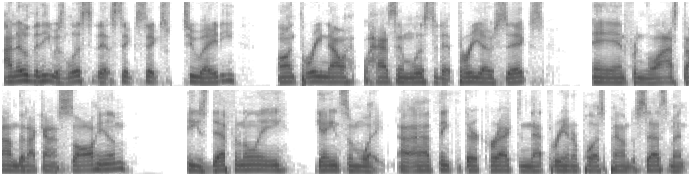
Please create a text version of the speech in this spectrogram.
I know that he was listed at six six two eighty on three. Now has him listed at three oh six, and from the last time that I kind of saw him, he's definitely gained some weight. I, I think that they're correct in that three hundred plus pound assessment,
